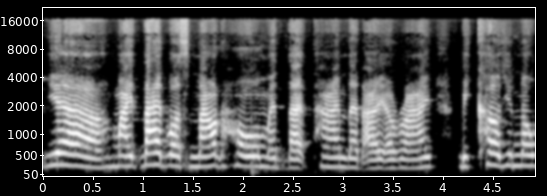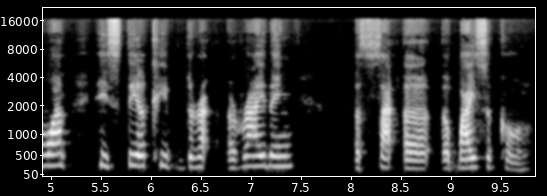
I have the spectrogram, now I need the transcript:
yeah, my dad was not home at that time that I arrived because you know what? He still keep dri- uh, riding a, a a bicycle,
